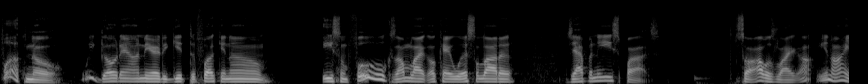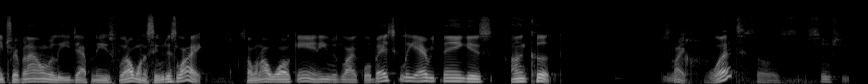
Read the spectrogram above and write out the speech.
fuck no. We go down there to get the fucking um eat some food because I'm like, okay, well, it's a lot of Japanese spots. So I was like, uh, you know, I ain't tripping. I don't really eat Japanese food. I want to see what it's like. So when I walk in, he was like, well, basically everything is uncooked. It's like what? so it's sushi.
